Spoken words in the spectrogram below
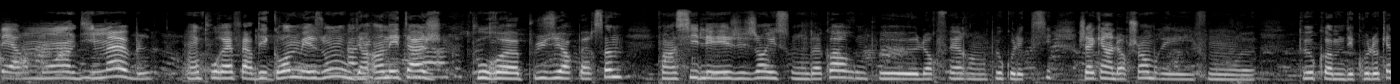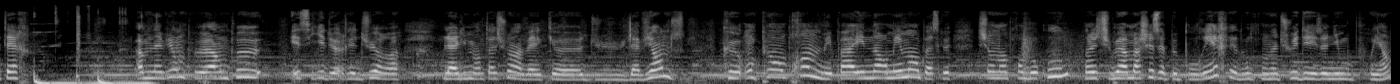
Faire moins d'immeubles. On pourrait faire des grandes maisons où il y a un étage pour euh, plusieurs personnes. Enfin, si les gens ils sont d'accord, on peut leur faire un peu collectif. Chacun a leur chambre et ils font euh, peu comme des colocataires. À mon avis, on peut un peu essayer de réduire l'alimentation avec euh, du, de la viande. Qu'on peut en prendre, mais pas énormément, parce que si on en prend beaucoup, dans les supermarchés, ça peut pourrir, et donc on a tué des animaux pour rien.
